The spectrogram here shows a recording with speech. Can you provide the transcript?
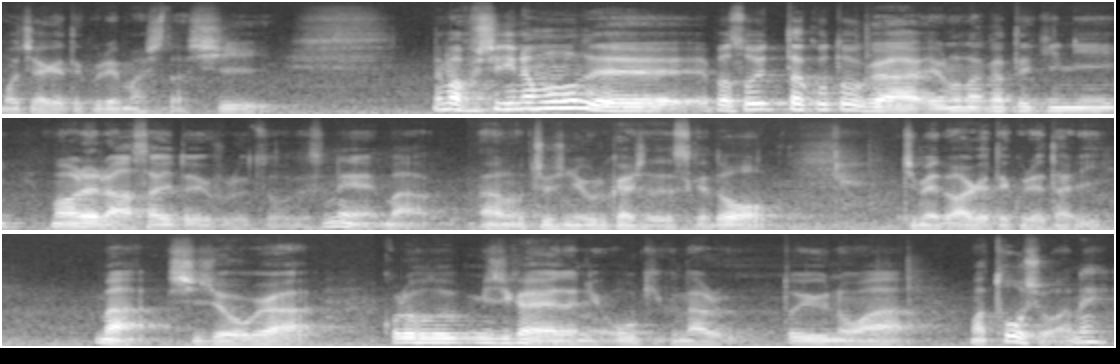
持ち上げてくれましたしで、まあ、不思議なものでやっぱそういったことが世の中的に、まあ、我々浅いというフルーツをですね、まあ、あの中心に売る会社ですけど知名度を上げてくれたり、まあ、市場がこれほど短い間に大きくなるというのは、まあ、当初はね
